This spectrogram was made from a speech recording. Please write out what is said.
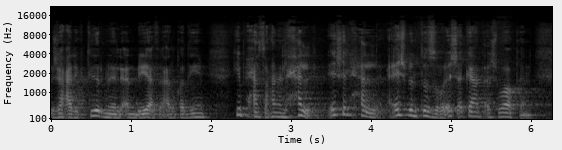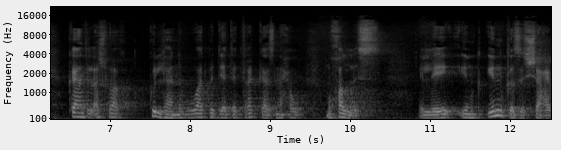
جعل كثير من الأنبياء في العهد القديم يبحثوا عن الحل، إيش الحل؟ إيش بنتظروا؟ إيش كانت اشواقهم؟ كانت الأشواق كلها النبوات بدها تتركز نحو مخلص اللي ينقذ الشعب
